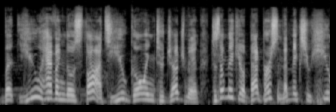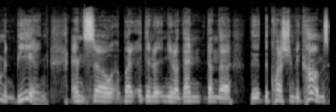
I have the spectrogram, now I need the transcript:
but you having those thoughts, you going to judgment, does not make you a bad person. That makes you human being. And so, but then you know, then then the the, the question becomes,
